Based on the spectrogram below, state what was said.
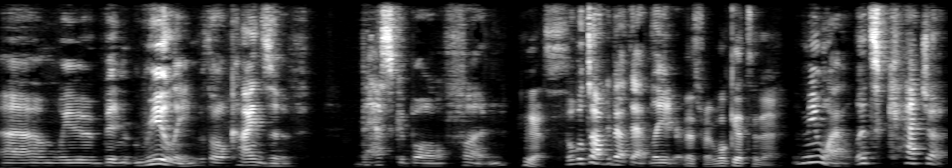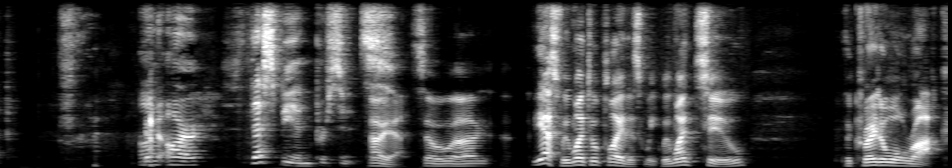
Um, we've been reeling with all kinds of basketball fun, Yes, but we'll talk about that later. that's right. We'll get to that. Meanwhile, let's catch up on our thespian pursuits. Oh yeah. So uh, yes, we went to a play this week. We went to the Cradle Will Rock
